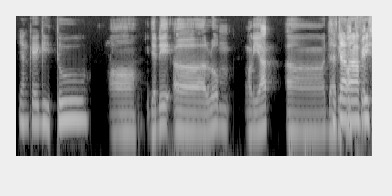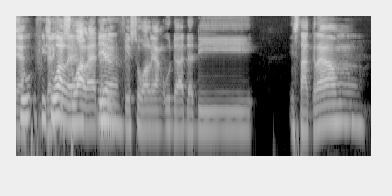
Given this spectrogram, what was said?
yang kayak gitu. oh jadi eh, lu ngelihat eh, dari Secara outfit visu- ya visual dari ya. visual ya, dari Iya. visual yang udah ada di Instagram Hmm.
